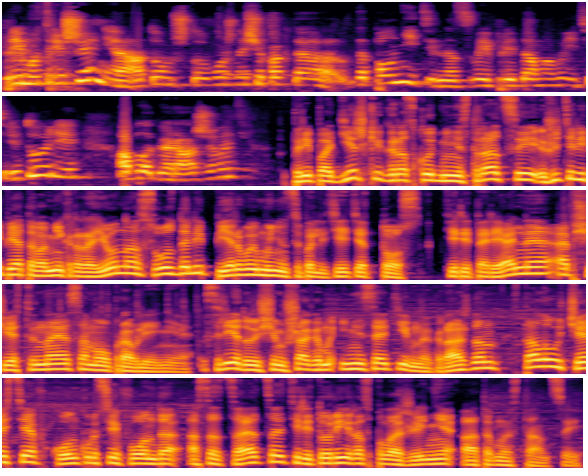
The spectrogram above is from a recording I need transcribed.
примут решение о том, что можно еще как-то дополнительно свои придомовые территории облагораживать, при поддержке городской администрации жители пятого микрорайона создали первый муниципалитете ТОС – территориальное общественное самоуправление. Следующим шагом инициативных граждан стало участие в конкурсе фонда «Ассоциация территорий расположения атомной станции».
